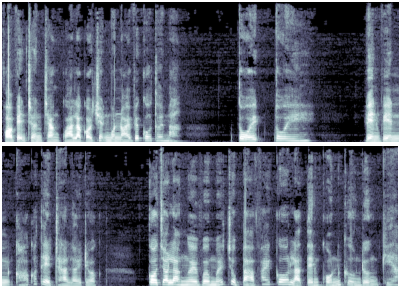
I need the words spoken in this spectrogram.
Phó viện trưởng chẳng qua là có chuyện muốn nói với cô thôi mà. Tôi, tôi... Viên viên khó có thể trả lời được. Cô cho là người vừa mới chụp bà vai cô là tên khốn cường đường kia,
